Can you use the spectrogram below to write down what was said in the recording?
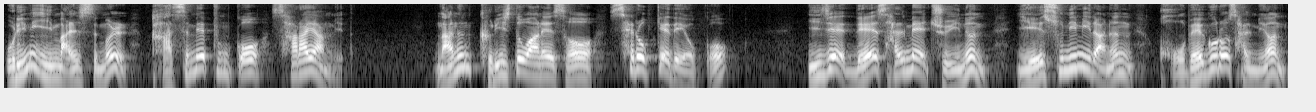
우리는 이 말씀을 가슴에 품고 살아야 합니다. 나는 그리스도 안에서 새롭게 되었고 이제 내 삶의 주인은 예수님이라는 고백으로 살면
